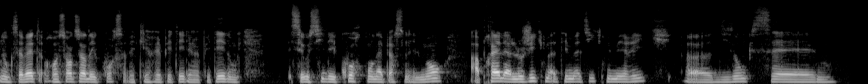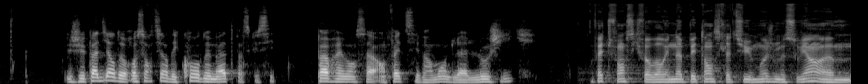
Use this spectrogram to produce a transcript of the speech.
Donc ça va être ressortir des cours, ça va être les répéter, les répéter. Donc c'est aussi les cours qu'on a personnellement. Après, la logique mathématique numérique, euh, disons que c'est... Je vais pas dire de ressortir des cours de maths parce que c'est pas vraiment ça. En fait, c'est vraiment de la logique en fait, je pense qu'il faut avoir une appétence là-dessus. Moi, je me souviens, euh,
